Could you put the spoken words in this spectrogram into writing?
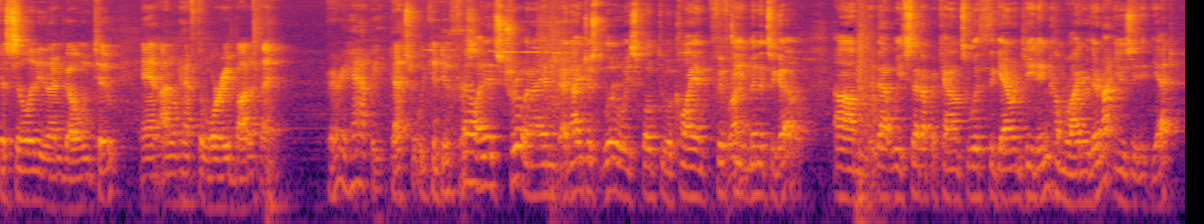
facility that I'm going to, and I don't have to worry about a thing. Very happy. That's what we can do for Well, and it's true, and I, and I just literally spoke to a client 15 Right. minutes ago um, that we've set up accounts with the guaranteed income rider. They're not using it yet.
